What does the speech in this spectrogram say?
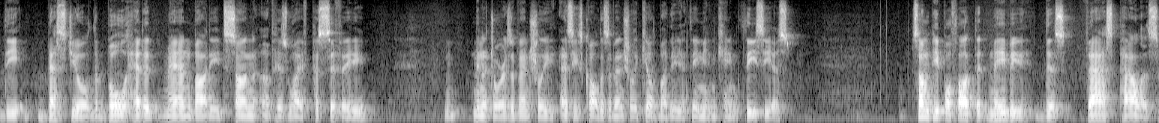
the bestial, the bull-headed, man-bodied son of his wife Pasiphae. Minotaur is eventually, as he's called, is eventually killed by the Athenian king Theseus. Some people thought that maybe this vast palace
